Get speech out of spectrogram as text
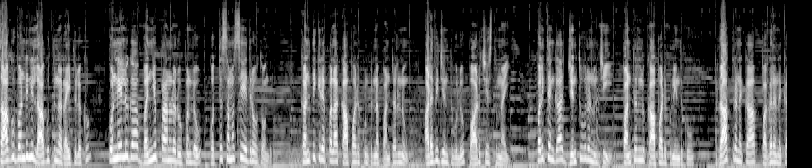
సాగుబండిని లాగుతున్న రైతులకు కొన్నేళ్ళుగా వన్యప్రాణుల రూపంలో కొత్త సమస్య ఎదురవుతోంది. కంటికి రెప్పలా కాపాడుకుంటున్న పంటలను అడవి జంతువులు పాడు చేస్తున్నాయి. ఫలితంగా జంతువుల నుంచి పంటలను కాపాడుకునేందుకు రాత్రనక పగలనక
